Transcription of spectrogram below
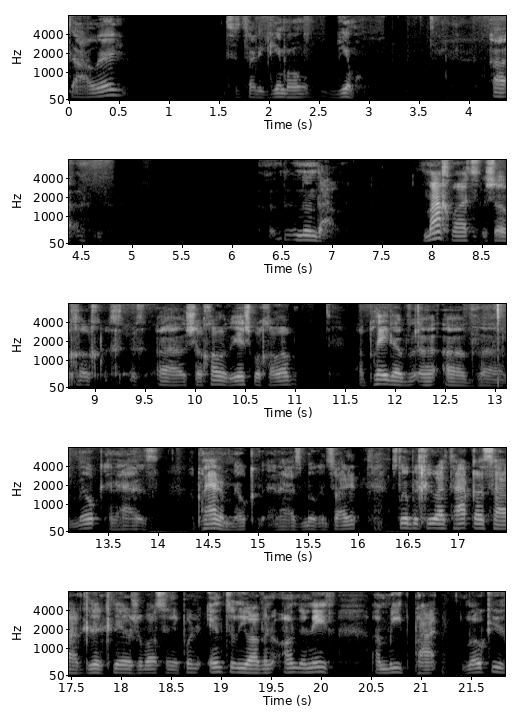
Daled, Sadi Gimel, Gimel. Uh, Nun Daled. Machmas shacholav yesh b'cholav, a plate of uh, of uh, milk and has a plant of milk and has milk inside it. Shabos, and you put it into the oven underneath a meat pot. Loki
